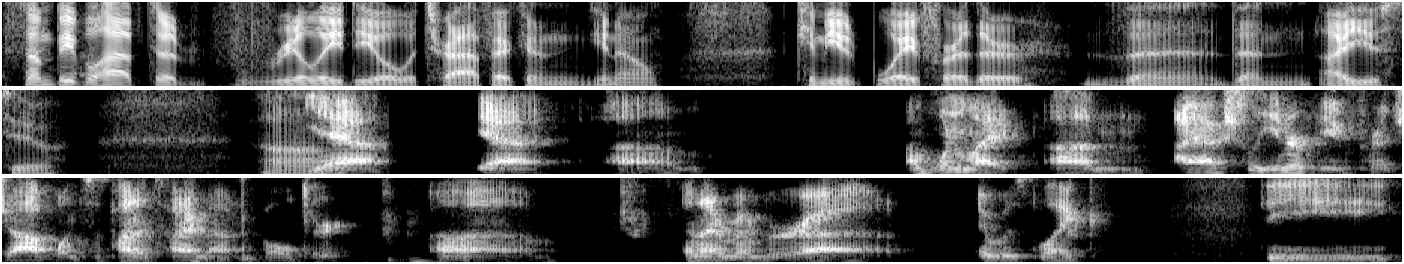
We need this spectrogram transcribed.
some people have to really deal with traffic and you know commute way further than than I used to. Um, yeah, yeah. Um, one of my, um, I actually interviewed for a job once upon a time out in Boulder, um, and I remember uh, it was like the,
